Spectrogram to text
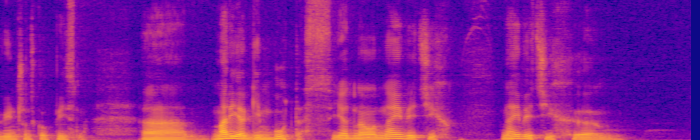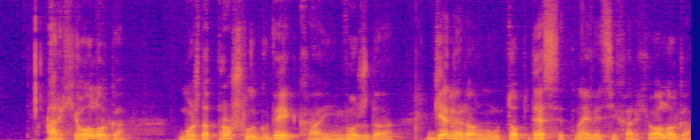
vinčanskog pisma. Marija Gimbutas, jedna od najvećih, najvećih e, arheologa, možda prošlog veka i možda generalno u top 10 najvećih arheologa,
